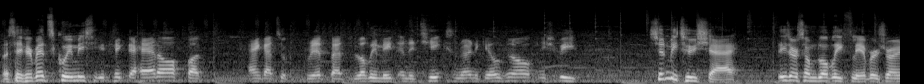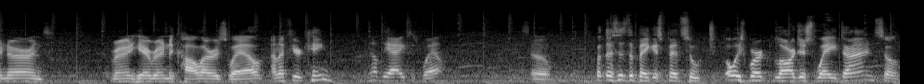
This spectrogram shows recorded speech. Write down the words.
And say if you're a bit squeamish, you can take the head off, but I ain't got so great bit, lovely meat in the cheeks and around the gills and all. And you should be shouldn't be too shy. These are some lovely flavours around there and around here, around the collar as well. And if you're keen, you have the eggs as well. So, but this is the biggest bit, so always work largest way down. So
